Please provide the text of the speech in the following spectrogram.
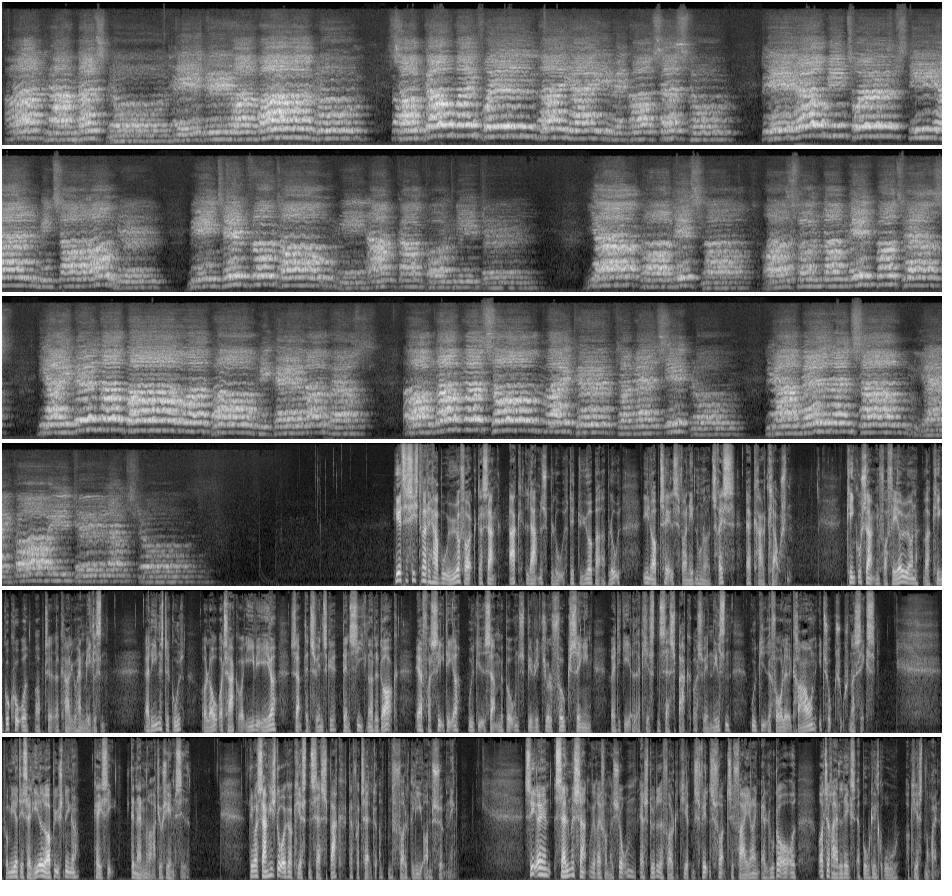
Som Her til sidst var det Harbo folk, der sang Ak, lammets blod, det dyrebare blod, i en optagelse fra 1960 af Karl Clausen. Kinko-sangen fra Færøerne var Kinko-koret, optaget af Karl Johan Mikkelsen. Aleneste Gud og lov og tak og evig ære, samt den svenske Den Signerte Dog, er fra CD'er udgivet sammen med bogen Spiritual Folk Singing, redigeret af Kirsten Sass Bak og Svend Nielsen, udgivet af forlaget Kraven i 2006. For mere detaljerede oplysninger kan I se den anden radios hjemmeside. Det var sanghistoriker Kirsten Sass Bak, der fortalte om den folkelige omsyngning. Serien Salmesang ved Reformationen er støttet af Folkekirkens Fællesfond til fejring af Lutheråret og tilrettelægges af Bodil Grue og Kirsten Røn.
